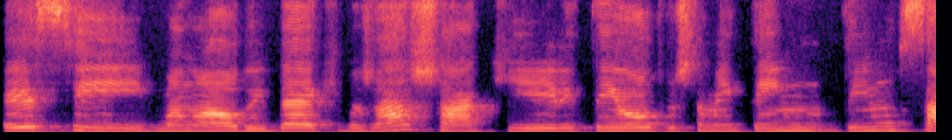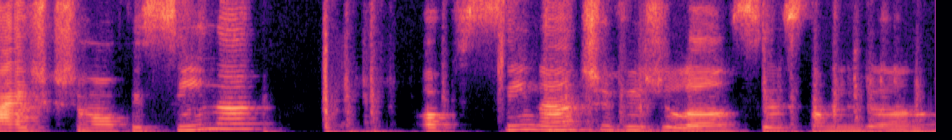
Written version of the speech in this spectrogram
esse manual do IDEC, vou já achar que ele tem outros também, tem um, tem um site que chama Oficina Oficina Antivigilância, se não me engano,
